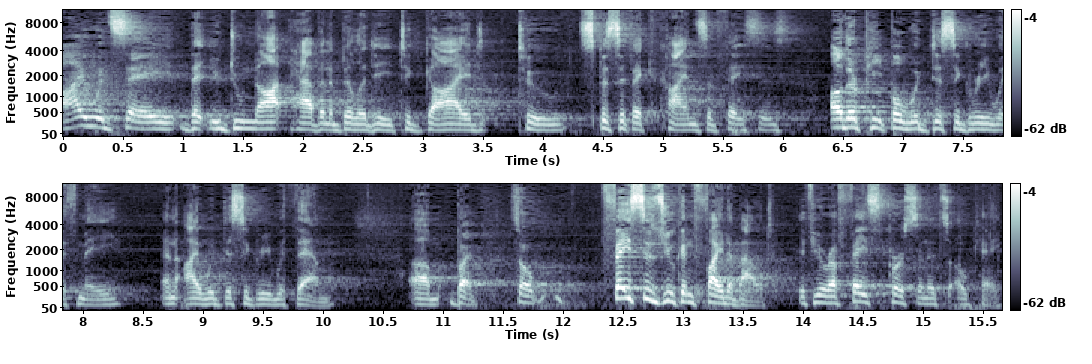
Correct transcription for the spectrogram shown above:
I would say that you do not have an ability to guide to specific kinds of faces. Other people would disagree with me, and I would disagree with them. Um, but so faces you can fight about. If you're a face person, it's okay.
